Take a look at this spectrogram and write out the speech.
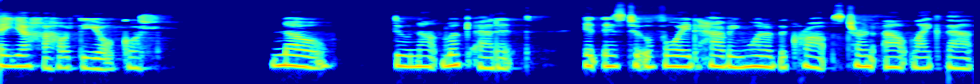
a hahotiokol. No, do not look at it. It is to avoid having one of the crops turn out like that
